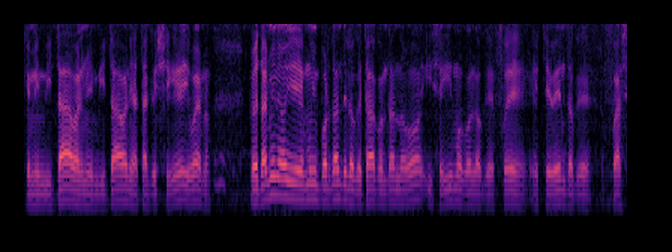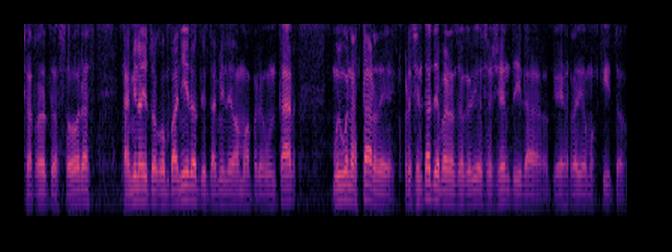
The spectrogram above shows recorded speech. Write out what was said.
que me invitaban, me invitaban y hasta que llegué y bueno. Pero también hoy es muy importante lo que estaba contando vos y seguimos con lo que fue este evento que fue hace rato, horas. También hay otro compañero que también le vamos a preguntar. Muy buenas tardes. Presentate para nuestros queridos oyentes y lo que es Radio Mosquito.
